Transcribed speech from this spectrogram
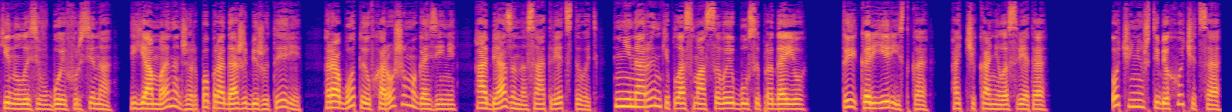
Кинулась в бой Фурсина. «Я менеджер по продаже бижутерии, работаю в хорошем магазине, обязана соответствовать. Не на рынке пластмассовые бусы продаю. Ты карьеристка», — отчеканила Света. «Очень уж тебе хочется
